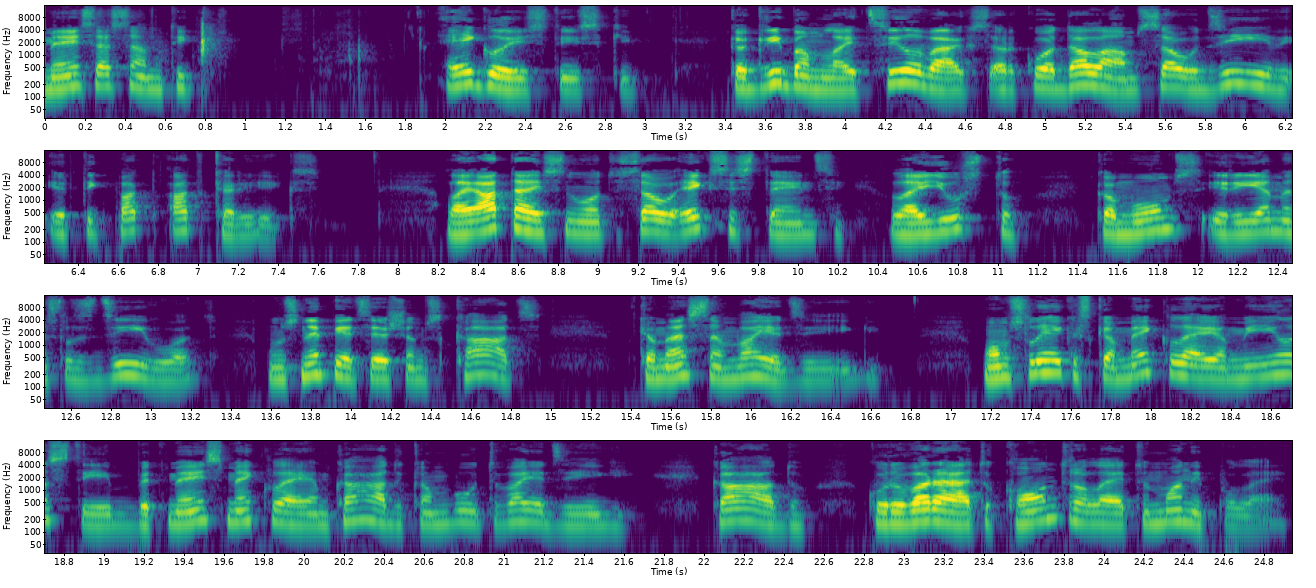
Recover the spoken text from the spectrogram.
Mēs esam tik egoistiski, ka gribam, lai cilvēks, ar ko dalām savu dzīvi, ir tikpat atkarīgs. Lai attaisnotu savu eksistenci, lai justu, ka mums ir iemesls dzīvot, mums nepieciešams kāds, kam esam vajadzīgi. Mums liekas, ka meklējam mīlestību, bet mēs meklējam kādu, kam būtu vajadzīgi, kādu, kuru varētu kontrolēt un manipulēt.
